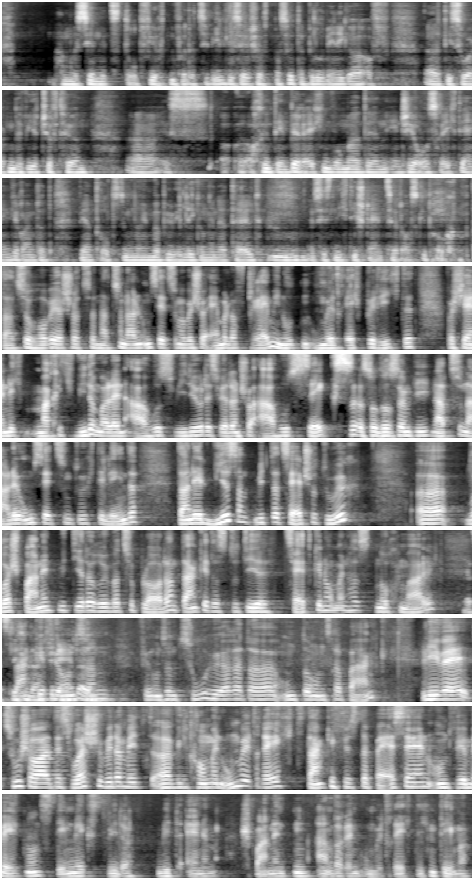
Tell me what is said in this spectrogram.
man muss sich ja nicht tot fürchten vor der Zivilgesellschaft, man sollte ein bisschen weniger auf äh, die Sorgen der Wirtschaft hören. Äh, es, auch in den Bereichen, wo man den NGOs Rechte eingeräumt hat, werden trotzdem noch immer Bewilligungen erteilt. Mhm. Es ist nicht die Steinzeit ausgebrochen. Dazu habe ich ja schon zur nationalen Umsetzung habe ich schon einmal auf drei Minuten Umweltrecht berichtet. Wahrscheinlich mache ich wieder mal ein AHUS-Video, das wäre dann schon AHUS 6, sozusagen die nationale Umsetzung durch die Länder. Daniel, wir sind mit der Zeit schon durch. Äh, war spannend, mit dir darüber zu plaudern. Danke, dass du dir Zeit genommen hast. Nochmal. Herzlichen Danke Dank für, unseren, für unseren Zuhörer da unter unserer Bank. Liebe Zuschauer, das war's schon wieder mit äh, Willkommen Umweltrecht. Danke fürs Dabeisein und wir melden uns demnächst wieder mit einem spannenden anderen umweltrechtlichen Thema.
